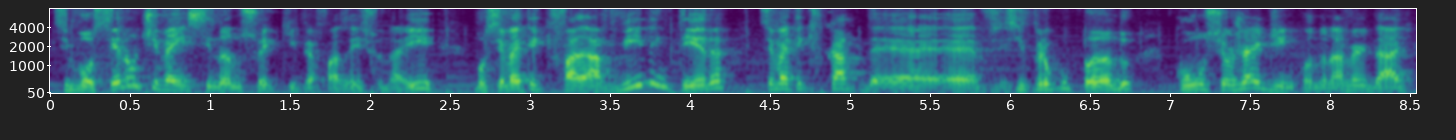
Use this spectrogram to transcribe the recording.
se você não estiver ensinando sua equipe a fazer isso daí, você vai ter que fazer a vida inteira, você vai ter que ficar é, é, se preocupando com o seu jardim, quando na verdade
